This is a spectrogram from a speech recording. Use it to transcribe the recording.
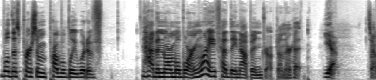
well this person probably would have had a normal boring life had they not been dropped on their head Yeah. so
